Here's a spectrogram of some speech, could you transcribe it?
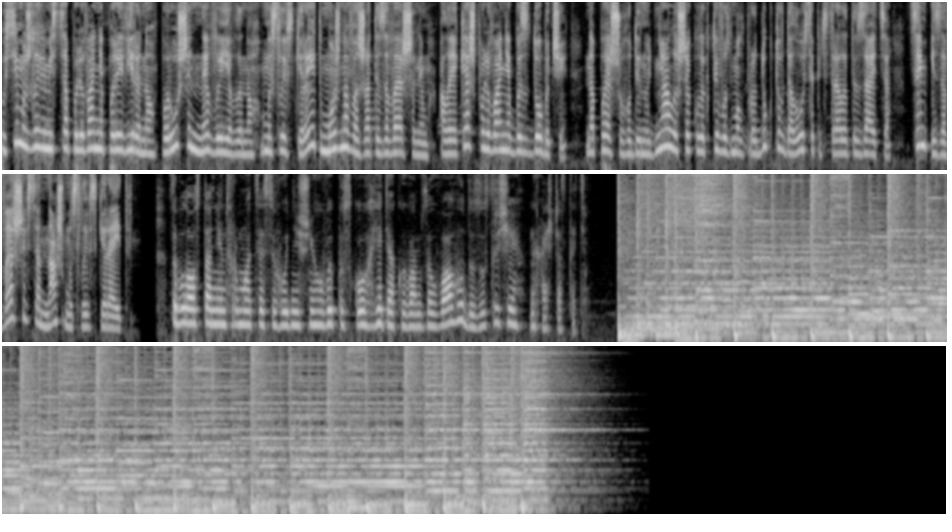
Усі можливі місця полювання перевірено, порушень не виявлено. Мисливський рейд можна вважати завершеним. Але яке ж полювання без здобичі? На першу годину дня лише колективу з молпродукту вдалося підстрелити зайця. Цим і завершився наш мисливський рейд. Це була остання інформація сьогоднішнього випуску. Я дякую вам за увагу. До зустрічі. Нехай щастить.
